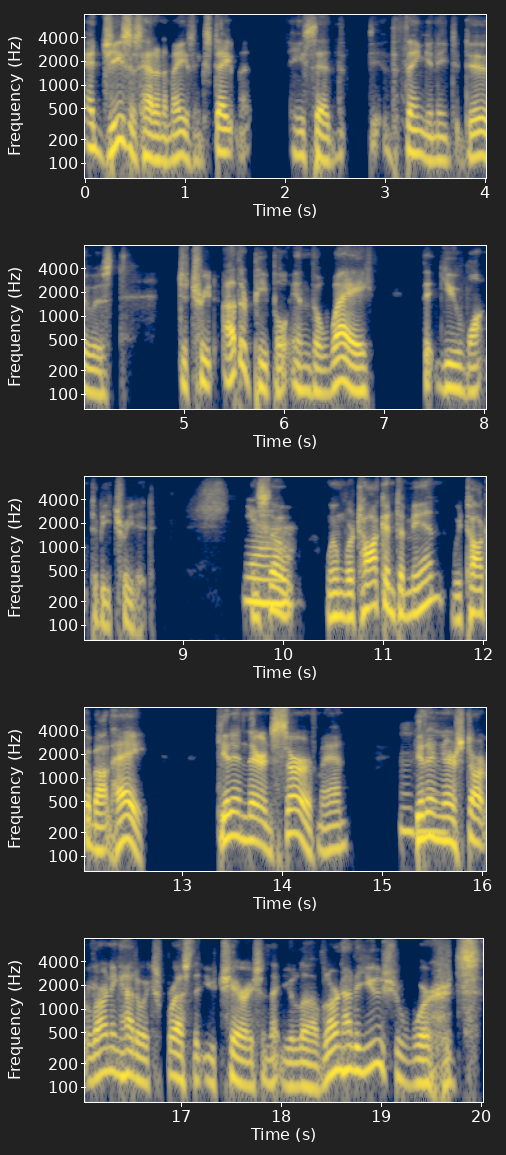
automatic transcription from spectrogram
And jesus had an amazing statement. He said the thing you need to do is to treat other people in the way that you want to be treated. Yeah. And so when we're talking to men, we talk about, hey, get in there and serve, man. Mm-hmm. Get in mm-hmm. there and start learning how to express that you cherish and that you love. Learn how to use your words.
